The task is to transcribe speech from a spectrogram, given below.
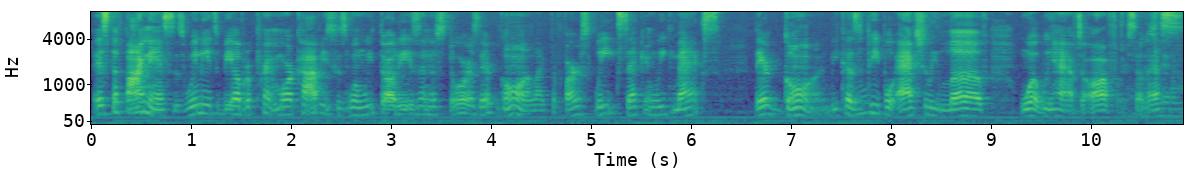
it's the finances. We need to be able to print more copies because when we throw these in the stores, they're gone. Like the first week, second week max, they're gone because people actually love what we have to offer. So that's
